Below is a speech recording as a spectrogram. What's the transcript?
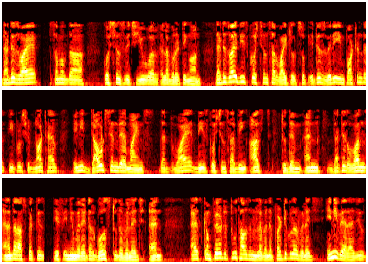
That is why some of the questions which you were elaborating on. That is why these questions are vital. So it is very important that people should not have any doubts in their minds that why these questions are being asked to them. And that is one, another aspect is if enumerator goes to the village and as compared to 2011, a particular village, anywhere, as you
